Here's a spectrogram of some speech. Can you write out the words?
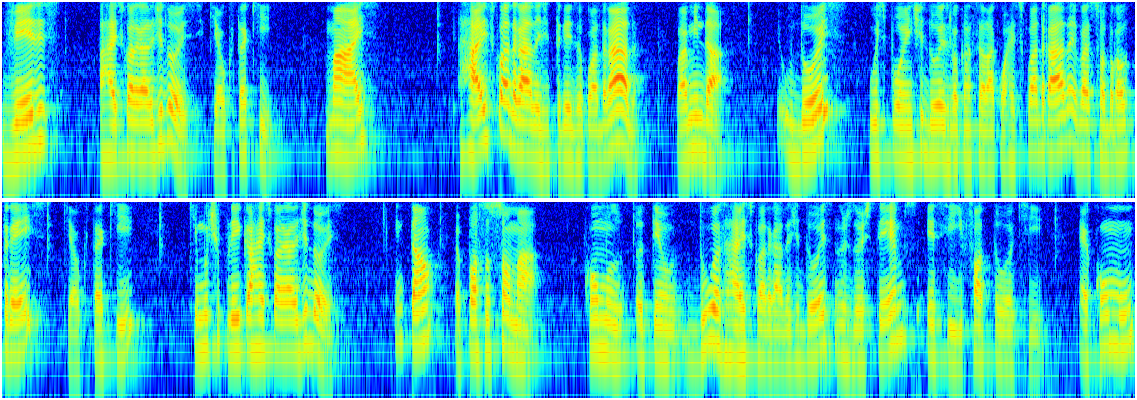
Vezes a raiz quadrada de 2, que é o que está aqui. Mais raiz quadrada de 3 ao quadrado vai me dar o 2, o expoente 2 vai cancelar com a raiz quadrada e vai sobrar o 3, que é o que está aqui, que multiplica a raiz quadrada de 2. Então, eu posso somar, como eu tenho duas raízes quadradas de 2 nos dois termos, esse fator aqui é comum,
